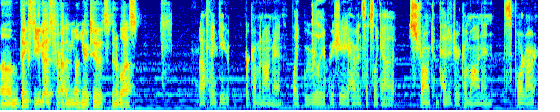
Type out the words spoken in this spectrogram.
Um, thanks to you guys for having me on here too. It's been a blast. Well, thank you for coming on, man. Like we really appreciate having such like a strong competitor come on and support our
